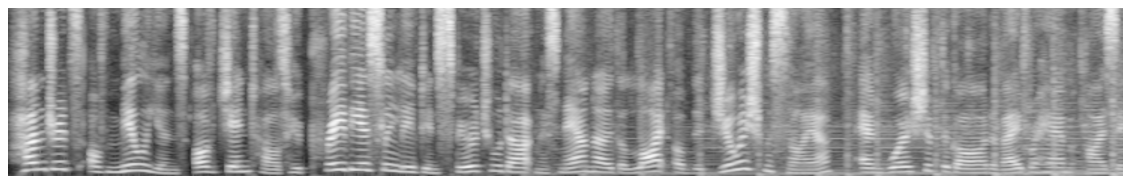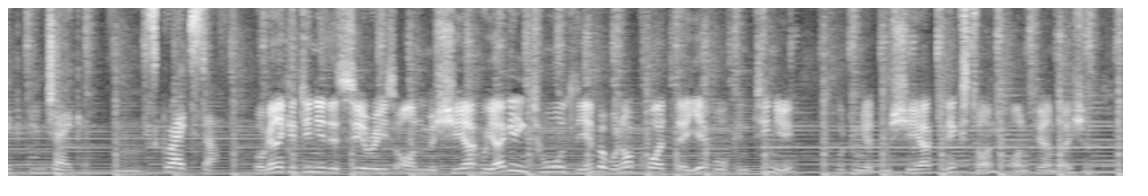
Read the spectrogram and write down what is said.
Hundreds of millions of Gentiles who previously lived in spiritual darkness now know the light of the Jewish Messiah and worship the God of Abraham, Isaac, and Jacob. Mm. It's great stuff. We're going to continue this series on Mashiach. We are getting towards the end, but we're not quite there yet. We'll continue looking at Mashiach next time on Foundation.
